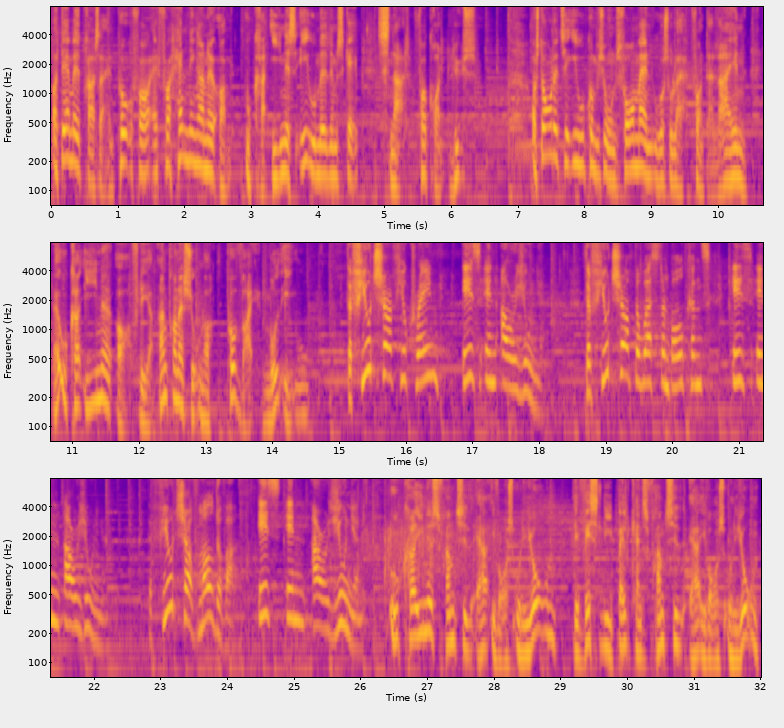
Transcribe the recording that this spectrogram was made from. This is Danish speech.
Og dermed presser han på for, at forhandlingerne om Ukraines EU-medlemskab snart får grønt lys. Og står det til EU-kommissionens formand Ursula von der Leyen, er Ukraine og flere andre nationer på vej mod EU. The future of Ukraine is in our union. The future of the Western Balkans is in our union. The future of Moldova is in our union. Ukraines fremtid er i vores union. Det vestlige Balkans fremtid er i vores union.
